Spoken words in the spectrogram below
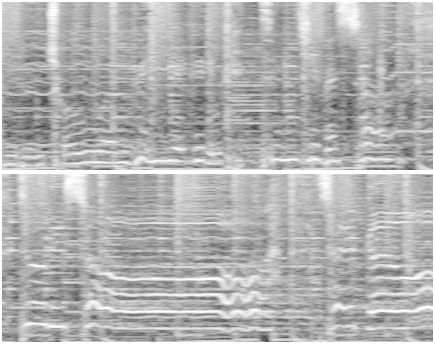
푸른 초원 위에 그린 같은 집에서 둘이서 살까요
